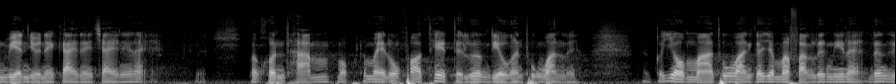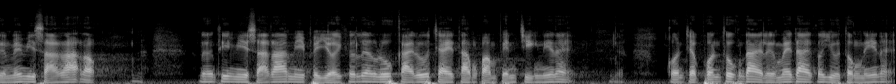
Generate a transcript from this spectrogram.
นเวียนอยู่ในกายในใจนี่แหละบางคนถามบอกทำไมหลวงพ่อเทศแต่เรื่องเดียวกันทุกวันเลย ก็โยมมาทุกวันก็จะมาฟังเรื่องนี้แหละ เรื่องอื่นไม่มีสาระหรอก เรื่องที่มีสาระมีประโยชน์ก็เรื่องรู้กายรู้ใจตามความเป็นจริงนี่แหละ คนจะพ้นทุกข์ได้หรือไม่ได้ก็อยู่ตรงนี้แหละ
